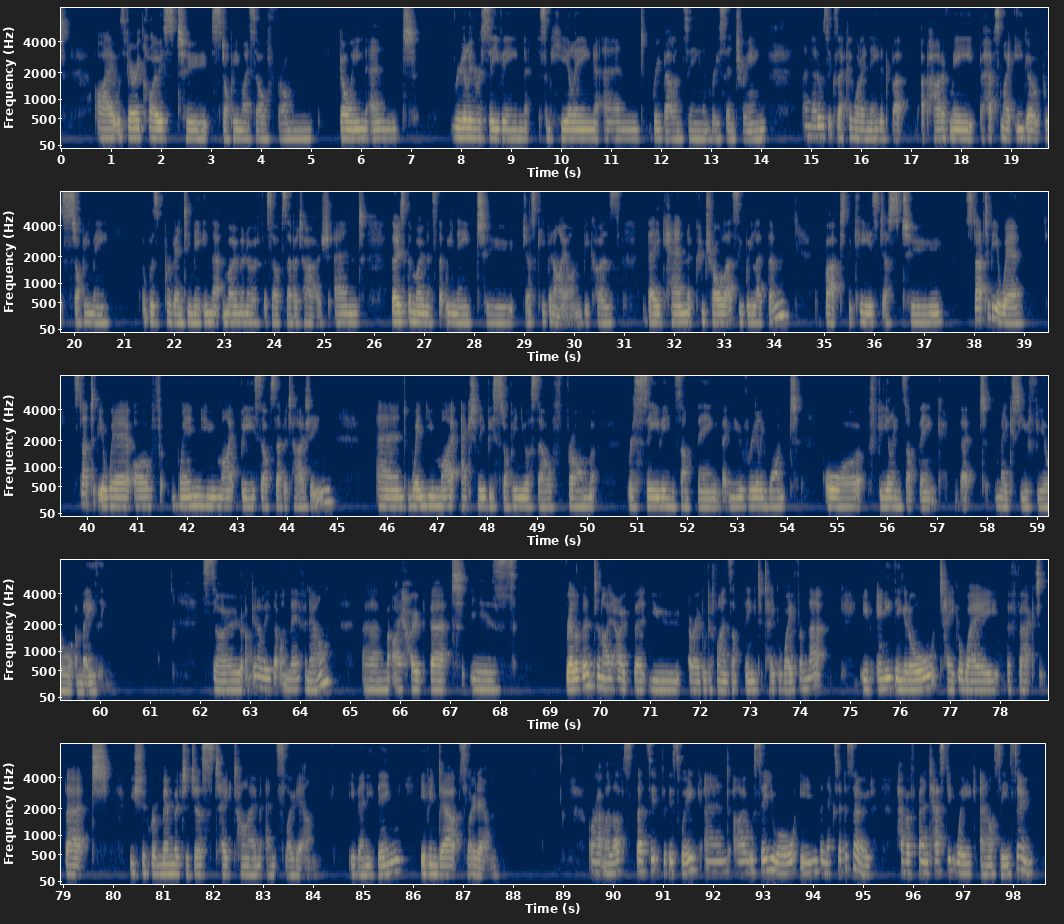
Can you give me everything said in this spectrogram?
I was very close to stopping myself from going and really receiving some healing and rebalancing and recentering and that was exactly what I needed. But a part of me, perhaps my ego, was stopping me, was preventing me in that moment of self sabotage. And those are the moments that we need to just keep an eye on because they can control us if we let them. But the key is just to start to be aware start to be aware of when you might be self sabotaging and when you might actually be stopping yourself from receiving something that you really want or feeling something that makes you feel amazing. So I'm going to leave that one there for now. Um, I hope that is relevant, and I hope that you are able to find something to take away from that. If anything at all, take away the fact that you should remember to just take time and slow down. If anything, if in doubt, slow down. All right, my loves, that's it for this week, and I will see you all in the next episode. Have a fantastic week, and I'll see you soon.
